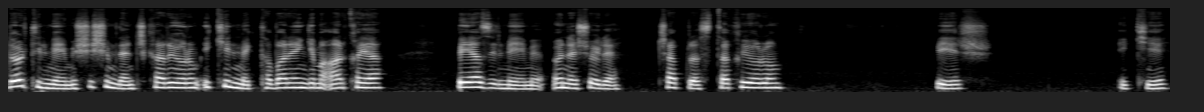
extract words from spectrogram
Dört ilmeğimi şişimden çıkarıyorum. 2 ilmek taba rengimi arkaya, beyaz ilmeğimi öne şöyle çapraz takıyorum. 1 2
